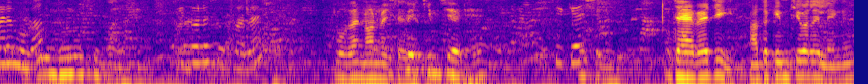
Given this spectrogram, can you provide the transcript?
गरम होगा? इन दोनों सूप वाला है। ये दोनों सूप वाला है। वो है नॉन इसमें वेजिटेरियन किमची है। ठीक है। स्पेशली अच्छा है वेज ही हाँ तो किमची वाले लेंगे।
